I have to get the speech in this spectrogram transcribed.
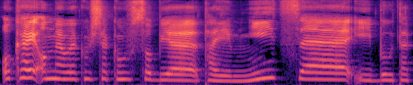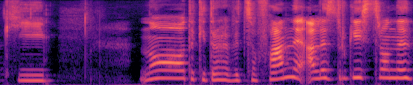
okej, on miał jakąś taką w sobie tajemnicę i był taki no, taki trochę wycofany, ale z drugiej strony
